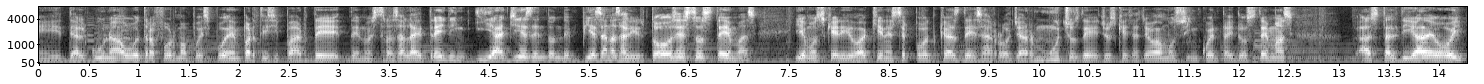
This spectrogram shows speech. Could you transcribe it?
Eh, de alguna u otra forma pues pueden participar de, de, nuestra sala de trading y allí es en donde empiezan a salir todos estos temas y hemos querido aquí en este podcast desarrollar muchos de ellos que ya llevamos 52 temas hasta el día de hoy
